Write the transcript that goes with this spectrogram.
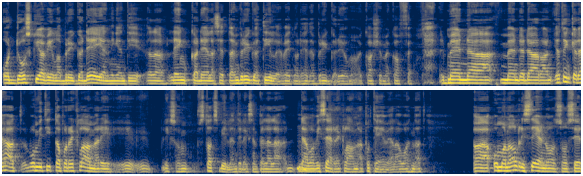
Och då skulle jag vilja brygga det egentligen till, eller länka det eller sätta en brygga till, jag vet inte vad det heter, brygga, det gör man med kanske med kaffe. Men, äh, men det där, jag tänker det här att om vi tittar på reklamer i, i liksom stadsbilden till exempel, eller där var vi ser reklamer på TV eller whatnot. Uh, om man aldrig ser någon som ser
